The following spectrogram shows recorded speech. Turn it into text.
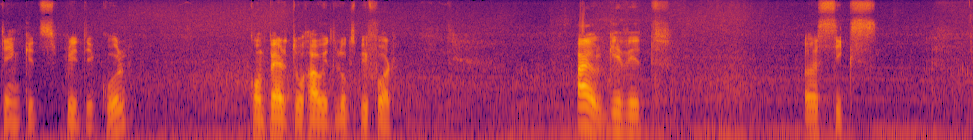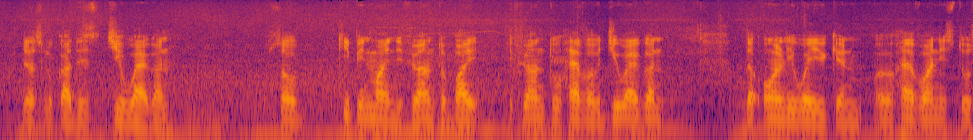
think it's pretty cool compared to how it looks before I will give it a 6 just look at this G-Wagon. So keep in mind if you want to buy if you want to have a G-Wagon the only way you can uh, have one is to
